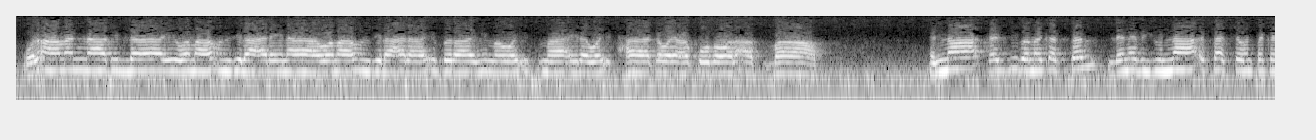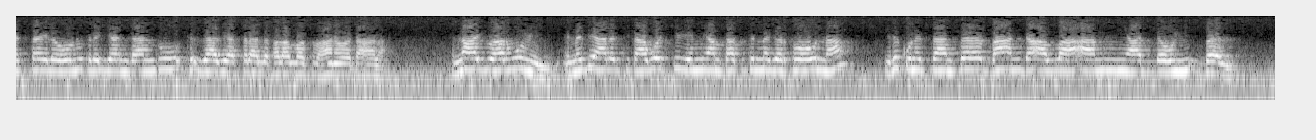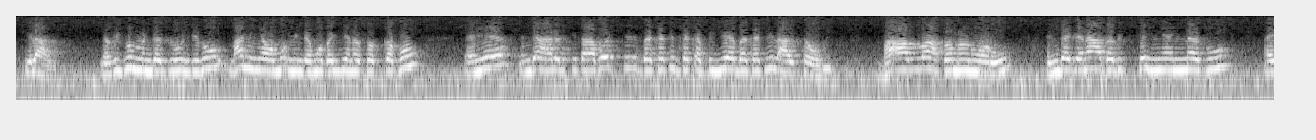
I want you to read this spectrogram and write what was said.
قل آمنا بالله وما أنزل علينا وما أنزل على إبراهيم وإسماعيل وإسحاق ويعقوب والأسباط እና ከዚህ በመቀጠል ለነቢዩና እሳቸውን ተከታይ ለሆኑት ለእያንዳንዱ ትእዛዝ ያስተላልፋል አላህ ስብሓነ ወተአላ እና አዩሃል ሙሚን እነዚህ አለል ኪታቦች የሚያምታቱትን ነገር ተወውና ይልቁንስ አንተ በአንድ አላህ አምኛለሁኝ በል ይላል ነቢዩም እንደዚሁ እንዲሉ ማንኛውም ሙእሚን ደግሞ በየነሱ ወከፉ እኔ እንደ አለል ኪታቦች በከፊል ተቀብዬ በከፊል አልተውም። በአላህ በመኖሩ እንደገና በብቸኝነቱ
